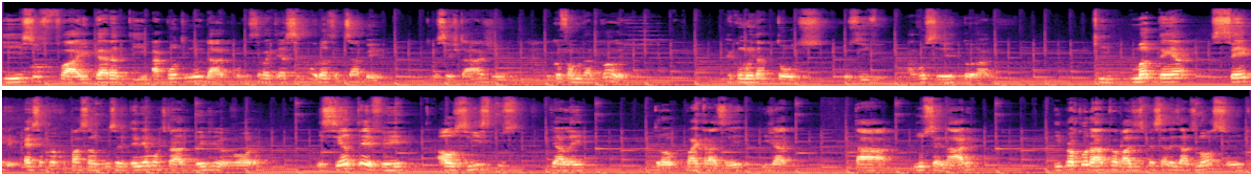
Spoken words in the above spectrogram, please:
e isso vai garantir a continuidade, porque você vai ter a segurança de saber que você está agindo em conformidade com a lei. Recomendo a todos, inclusive a você, Dourado, que mantenha sempre essa preocupação que você tem demonstrado desde agora e se antever aos riscos que a lei vai trazer e já está no cenário e procurar trabalhos especializados no assunto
